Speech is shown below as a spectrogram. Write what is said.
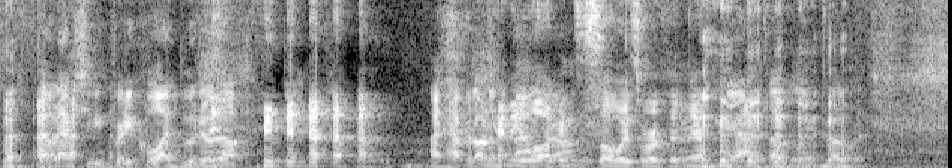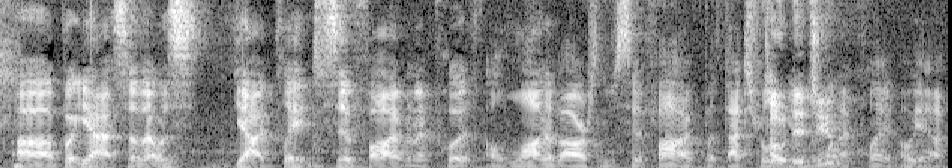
That would actually be pretty cool. I'd boot it up. I'd have it on. in Kenny the background. Loggins is always worth it, man. yeah, totally, totally. Uh, but yeah, so that was yeah. I played Civ Five and I put a lot of hours into Civ Five, but that's really Oh, did you? one I played. Oh yeah,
